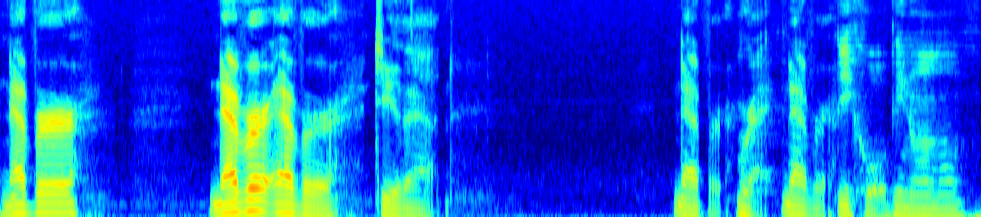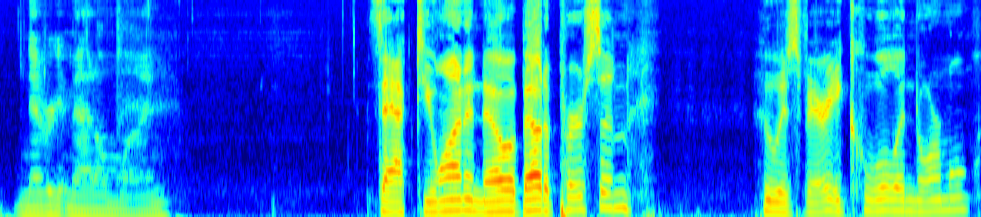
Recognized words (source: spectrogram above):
Never never ever do that. Never. Right. Never. Be cool. Be normal. Never get mad online. Zac, do you want to know about a person who is very cool and normal?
